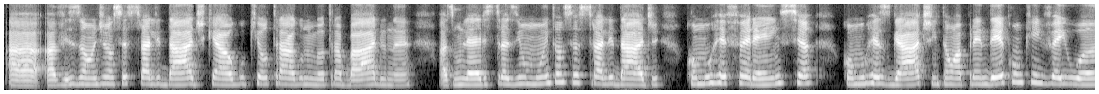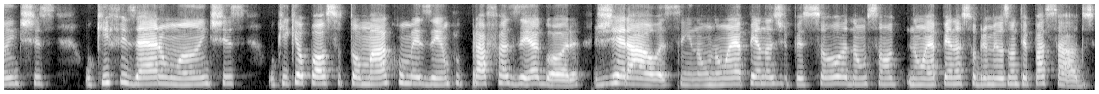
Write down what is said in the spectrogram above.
a, a visão de ancestralidade, que é algo que eu trago no meu trabalho, né? As mulheres traziam muito ancestralidade como referência, como resgate, então aprender com quem veio antes, o que fizeram antes, o que, que eu posso tomar como exemplo para fazer agora. Geral, assim, não, não é apenas de pessoa, não, são, não é apenas sobre meus antepassados,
